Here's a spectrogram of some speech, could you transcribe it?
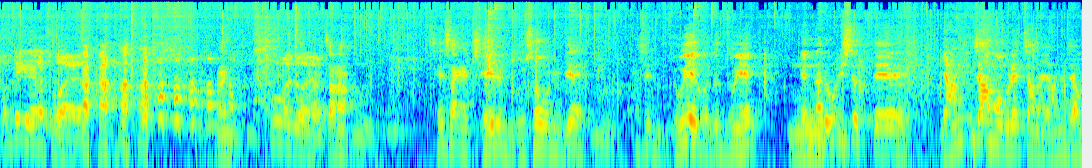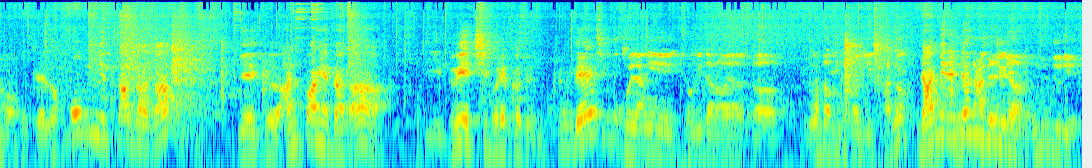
번데기 내가 좋아해. 아니, 정말 좋아해. 있잖아 음. 세상에 제일 무서운 게 사실 누에거든 누에 옛날에 우리 시절 때 양잠업을 했잖아 양잠업 그래서 뽕잎 따다가 얘그 안방에다가 이 누에 칩을 했거든 그런데 친구 고향이 저기잖아요. 저 가덕 저기 가덕 남일면 남일면 음주리.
